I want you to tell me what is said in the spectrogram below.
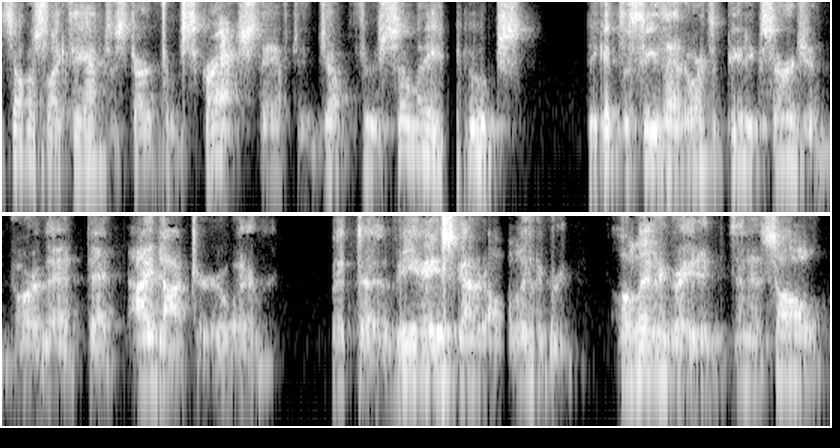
It's almost like they have to start from scratch. They have to jump through so many hoops to get to see that orthopedic surgeon or that, that eye doctor or whatever. But the VA's got it all integrated, all integrated, and it's all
